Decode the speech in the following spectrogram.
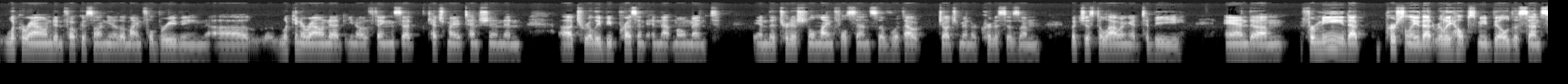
look around and focus on, you know, the mindful breathing, uh, looking around at, you know, things that catch my attention and uh, to really be present in that moment in the traditional mindful sense of without judgment or criticism, but just allowing it to be. And um, for me, that personally, that really helps me build a sense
